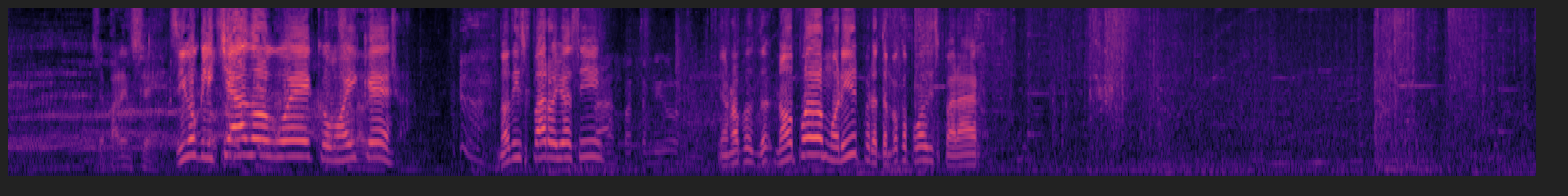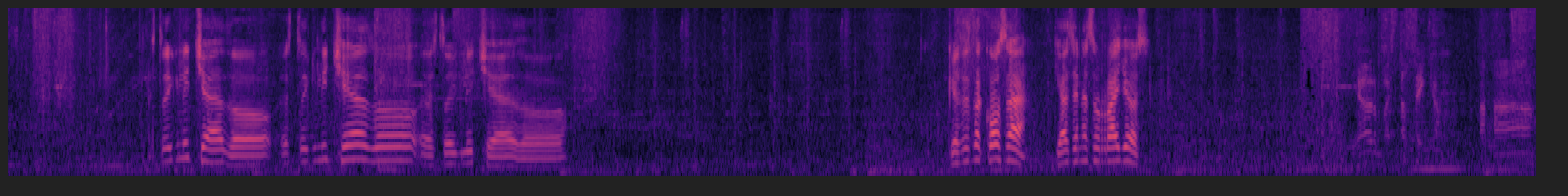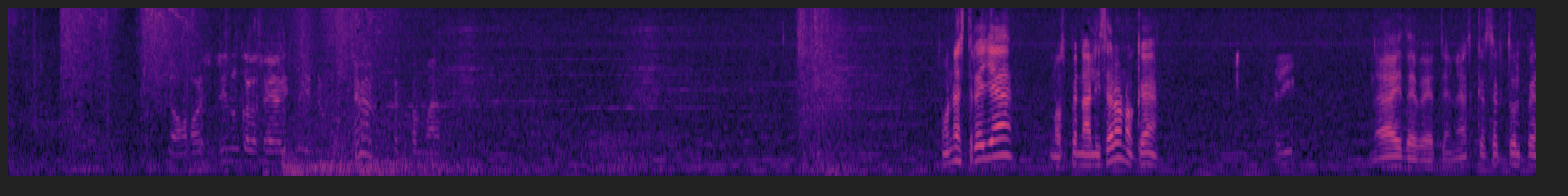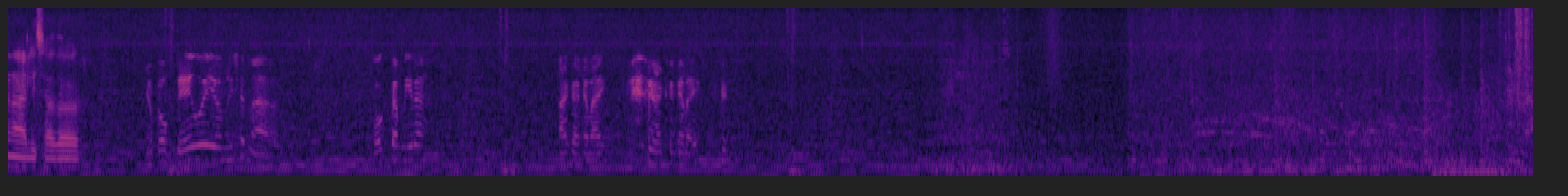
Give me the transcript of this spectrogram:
Sepárense. Sigo glitchado, güey, como hay que... No disparo yo así. Ah. Yo no, no puedo morir, pero tampoco puedo disparar. Estoy glitchado, estoy glitchado, estoy glitchado. ¿Qué es esa cosa? ¿Qué hacen esos rayos? Mi arma está seca. Ah. No, eso sí nunca los había visto. ¿Una estrella? ¿Nos penalizaron o qué? Sí. Ay, debe, tenés que ser tú el penalizador. Yo compré, güey, yo no hice nada. Boca, mira. Ah, qué caray. Ah, qué caray.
